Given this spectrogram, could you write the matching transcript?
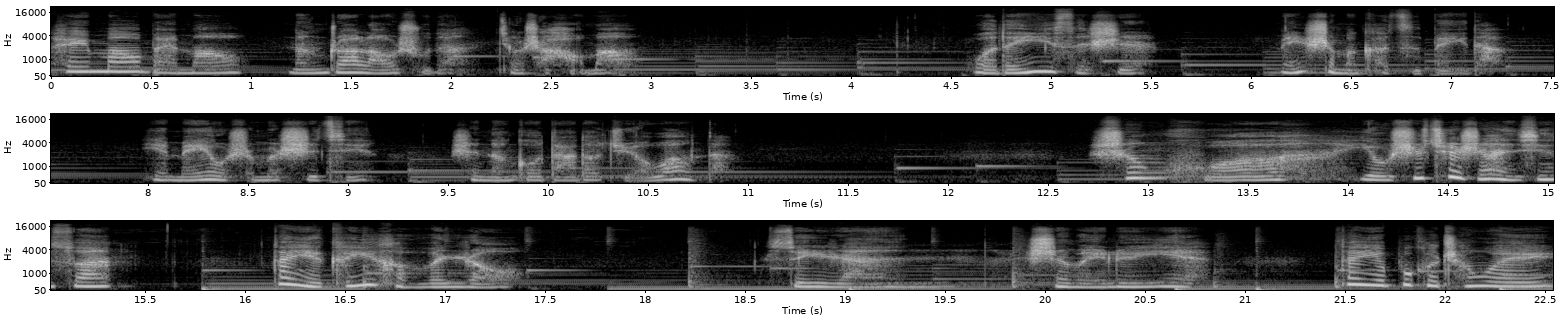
黑猫白猫能抓老鼠的就是好猫。我的意思是，没什么可自卑的，也没有什么事情是能够达到绝望的。生活有时确实很心酸，但也可以很温柔。虽然身为绿叶。但也不可成为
